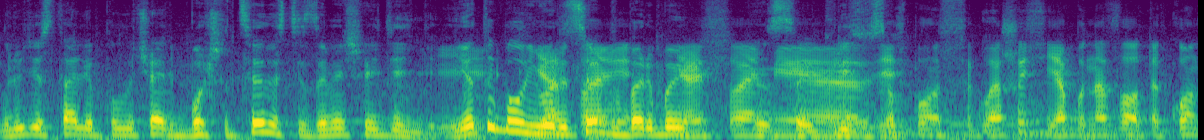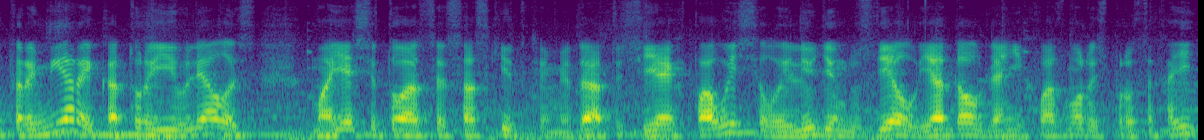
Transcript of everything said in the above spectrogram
люди стали получать больше ценности за меньшие деньги. И, это был его рецепт вами- борьбы я с вами с э, кризисом. здесь полностью соглашусь. Я бы назвал это контрмерой, которой являлась моя ситуация со скидками. Да, то есть я их повысил, и людям сделал, я дал для них возможность просто ходить.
